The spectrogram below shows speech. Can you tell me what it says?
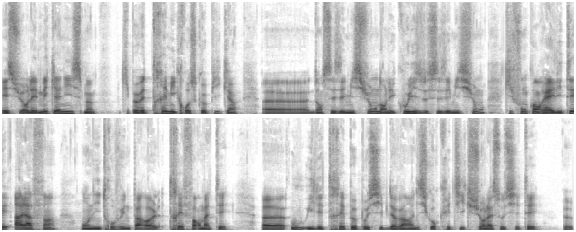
et sur les mécanismes qui peuvent être très microscopiques hein, euh, dans ces émissions, dans les coulisses de ces émissions, qui font qu'en réalité, à la fin, on y trouve une parole très formatée, euh, où il est très peu possible d'avoir un discours critique sur la société euh,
